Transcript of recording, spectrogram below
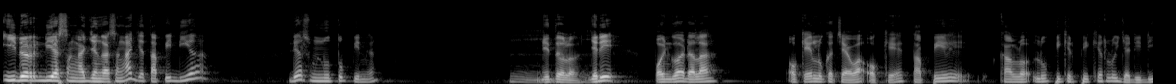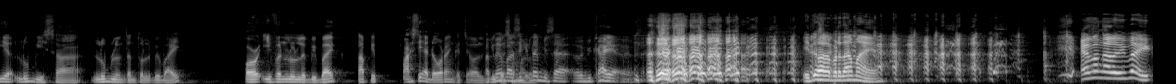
either dia sengaja nggak sengaja tapi dia dia harus menutupin kan. Hmm. Gitu loh. Jadi poin gua adalah oke lu kecewa oke tapi kalau lu pikir-pikir lu jadi dia lu bisa lu belum tentu lebih baik or even lu lebih baik tapi pasti ada orang yang kecewa Tapi juga pasti sama kita lu. bisa lebih kaya. Itu hal pertama ya. Emang gak lebih baik?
